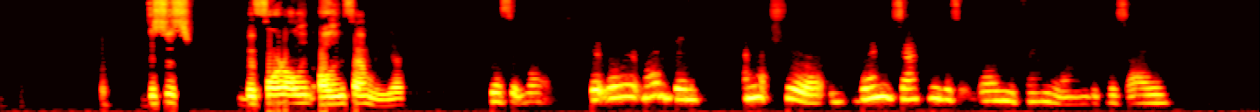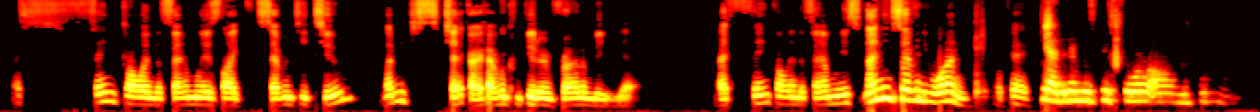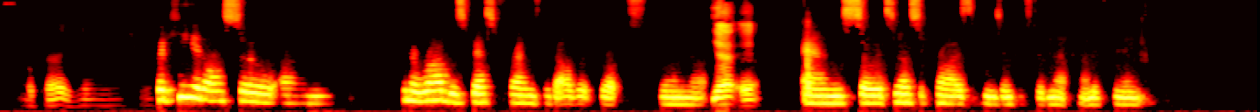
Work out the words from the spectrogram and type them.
This is before All in All in Family, yeah. Yes, it was. It, well, it might have been. I'm not sure when exactly was it All in the Family on because I. I think All in the Family is like 72. Let me just check. I have a computer in front of me. Yeah. I think All in the family is 1971. Okay. Yeah, but it was before All in the Family. Okay. Yeah, yeah, But he had also, um, you know, Rob was best friends with Albert Brooks growing up. Yeah, yeah. And so it's no surprise that he was interested in that kind of thing.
